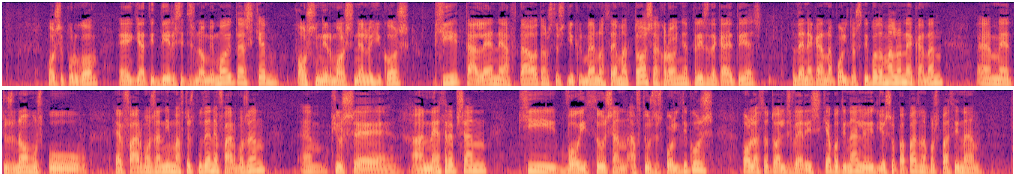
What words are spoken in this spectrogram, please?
ως υπουργό ε, για την τήρηση της νομιμότητας. Και ο συνειρμός είναι λογικός. Ποιοι τα λένε αυτά όταν στο συγκεκριμένο θέμα τόσα χρόνια, τρεις δεκαετίες δεν έκαναν απολύτως τίποτα, μάλλον έκαναν ε, με τους νόμους που εφάρμοζαν ή με αυτούς που δεν εφάρμοζαν ε, ποιους ε, ανέθρεψαν ποιοι βοηθούσαν αυτούς τους πολιτικούς όλο αυτό το αλυσβερίσει και από την άλλη ο ίδιος ο παπάς να προσπαθεί να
